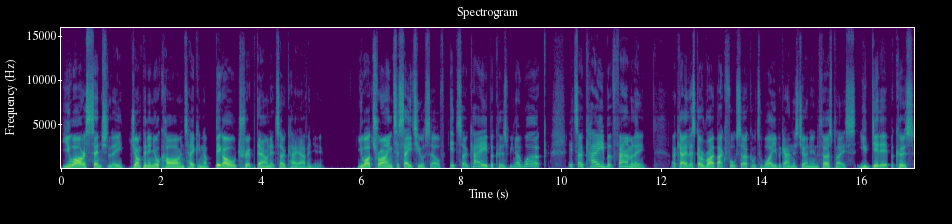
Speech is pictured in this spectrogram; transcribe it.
You are essentially jumping in your car and taking a big old trip down It's Okay Avenue. You are trying to say to yourself, it's okay because, you know, work. It's okay, but family. Okay, let's go right back full circle to why you began this journey in the first place. You did it because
